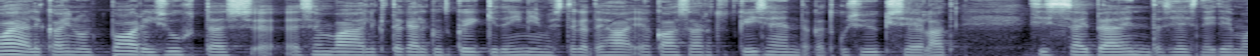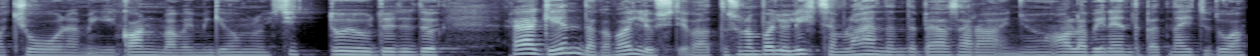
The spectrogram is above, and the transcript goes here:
vajalik ainult paari suhtes, see on vajalik tegelikult kõikide inimestega teha ja kaasa arvatud ka iseendaga, et kui sa üksi elad, siis sa ei pea enda sees neid emotsioone mingi kandma või mingi sitt tuju, tuju, räägi endaga valjusti, vaata, sul on palju lihtsam lahendada enda peas ära, on ju, a la võin enda pealt näite tuua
